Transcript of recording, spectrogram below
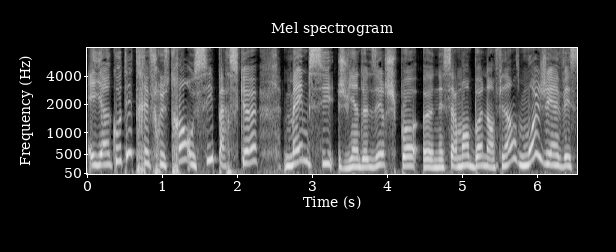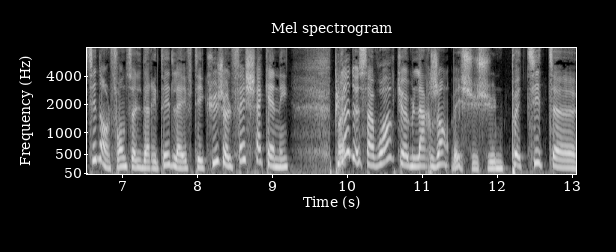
et il y a un côté très frustrant aussi parce que même si, je viens de le dire, je suis pas euh, nécessairement bonne en finance, moi, j'ai investi dans le fonds de solidarité de la FTQ, je le fais chaque année. Puis ouais. là, de savoir que l'argent, ben, je, je, suis une petite, euh,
